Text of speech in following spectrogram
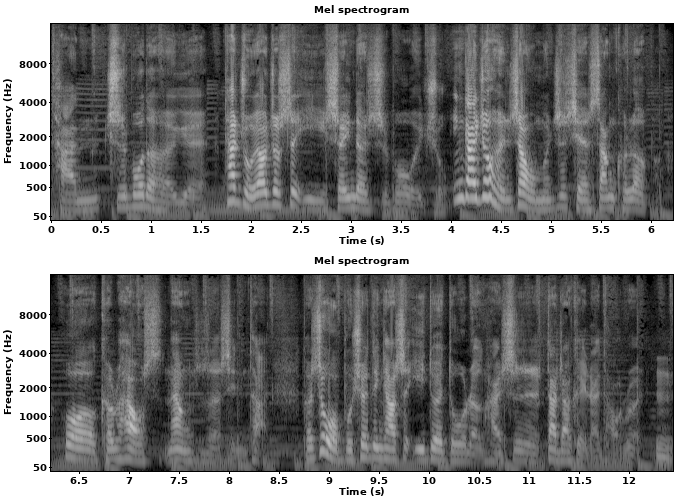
谈直播的合约，它主要就是以声音的直播为主，应该就很像我们之前 Sound Club 或 Clubhouse 那样子的形态。可是我不确定它是一对多人，还是大家可以来讨论。嗯，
